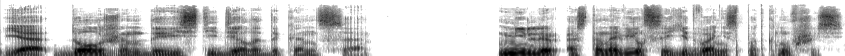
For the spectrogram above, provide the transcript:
Я должен довести дело до конца». Миллер остановился, едва не споткнувшись.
